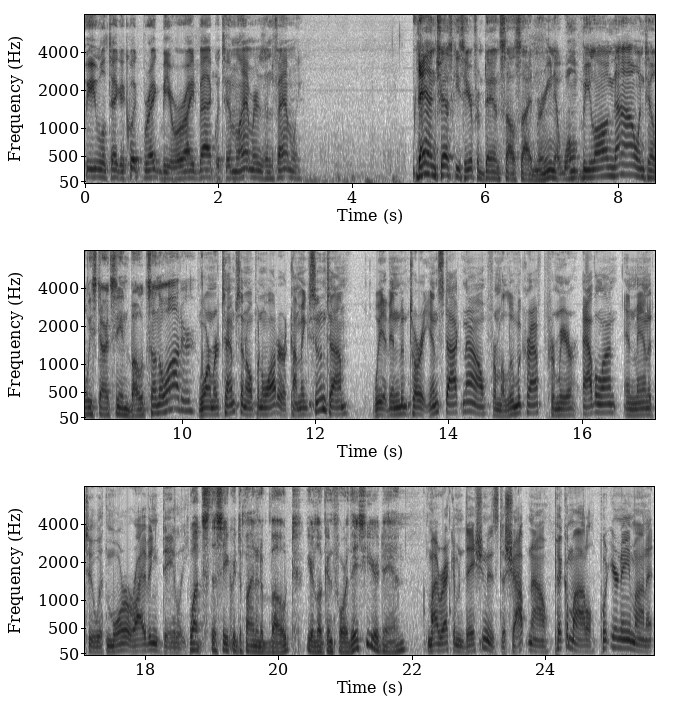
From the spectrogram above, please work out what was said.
We will take a quick break. Be right back with Tim Lammers and family. Dan Chesky's here from Dan's Southside Marine. It won't be long now until we start seeing boats on the water. Warmer temps and open water are coming soon, Tom. We have inventory in stock now from Alumacraft, Premier, Avalon, and Manitou, with more arriving daily. What's the secret to finding a boat you're looking for this year, Dan? My recommendation is to shop now, pick a model, put your name on it.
